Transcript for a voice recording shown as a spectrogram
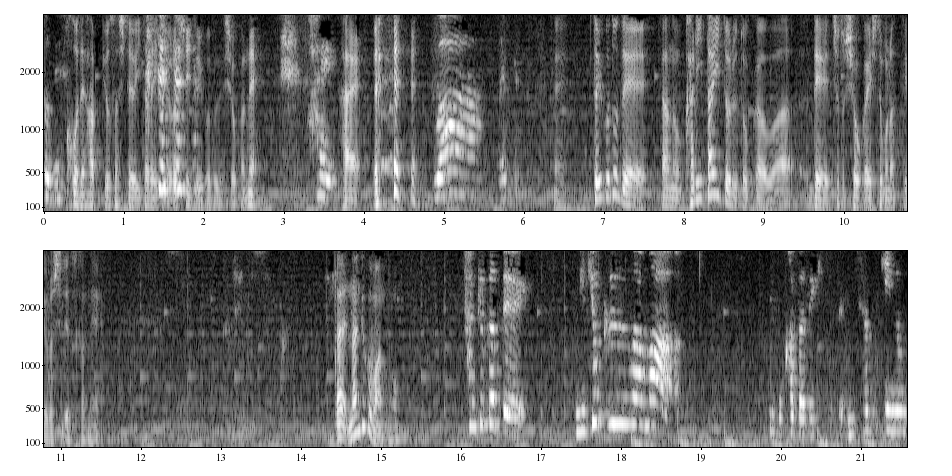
ここで発表させていただいてよろしいということでしょうかね。はい。はい、わー大丈夫です。ね。ということであの仮タイトルとかはでちょっと紹介してもらってよろしいですかね。どれにしようかえ何曲もあるの？3曲あって2曲はまあほぼ型できてて美咲の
